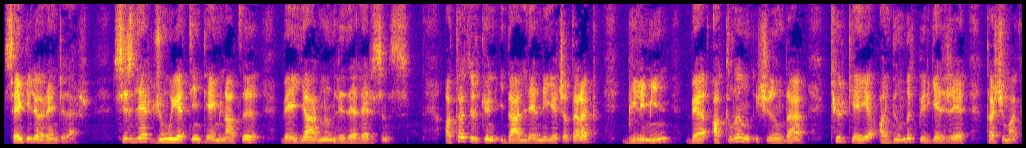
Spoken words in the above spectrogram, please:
Sevgili öğrenciler, sizler Cumhuriyet'in teminatı ve yarının liderlerisiniz. Atatürk'ün ideallerini yaşatarak bilimin ve aklın ışığında Türkiye'yi aydınlık bir geleceğe taşımak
